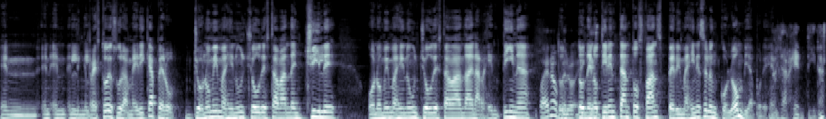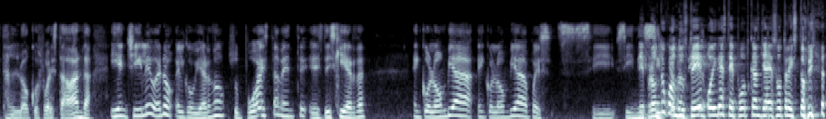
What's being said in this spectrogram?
en, el resto de Sudamérica, pero yo no me imagino un show de esta banda en Chile o no me imagino un show de esta banda en Argentina, donde no tienen tantos fans, pero imagínenselo en Colombia, por ejemplo. En Argentina están locos por esta banda. Y en Chile, bueno, el gobierno supuestamente es de izquierda. En Colombia, en Colombia, pues, sí, sí. De pronto, cuando usted oiga este podcast, ya es otra historia.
